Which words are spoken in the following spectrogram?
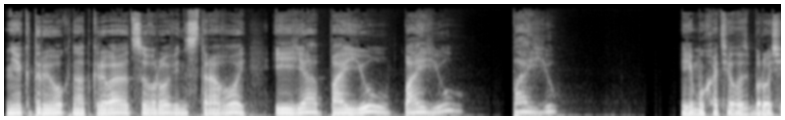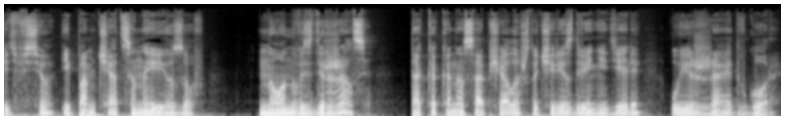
Некоторые окна открываются вровень с травой, и я пою, пою, пою. Ему хотелось бросить все и помчаться на ее зов. Но он воздержался, так как она сообщала, что через две недели уезжает в горы.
